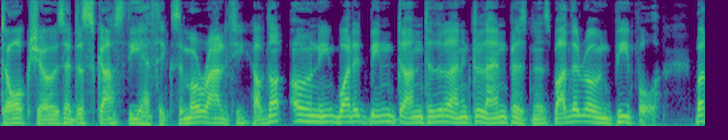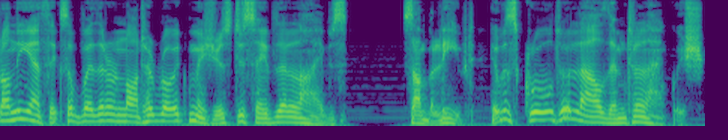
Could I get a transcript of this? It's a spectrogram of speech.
Talk shows had discussed the ethics and morality of not only what had been done to the Lanaktallan prisoners by their own people, but on the ethics of whether or not heroic measures to save their lives. Some believed it was cruel to allow them to languish,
